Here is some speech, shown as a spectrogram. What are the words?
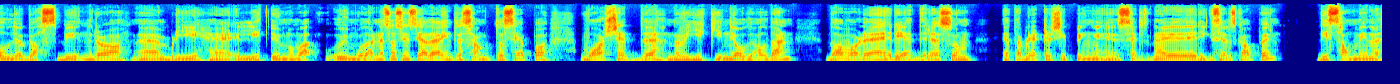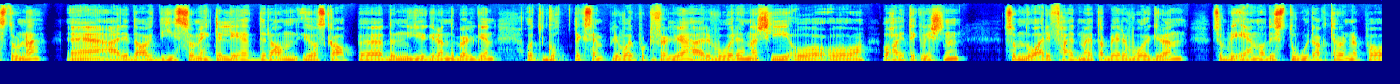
olje og gass begynner å eh, bli eh, litt umoderne, så syns jeg det er interessant å se på hva skjedde når vi gikk inn i oljealderen. Da var det redere som etablerte riggselskaper. De samme investorene eh, er i dag de som egentlig leder an i å skape den nye grønne bølgen. Og et godt eksempel i vår portefølje er Vår Energi og, og, og Hightech Vision som nå er i ferd med å etablere Vår Grønn, som blir en av de store aktørene på,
